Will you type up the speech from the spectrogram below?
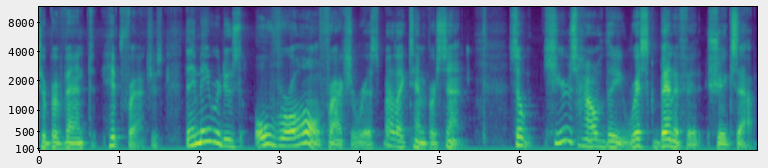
to prevent hip fractures, they may reduce overall fracture risk by like 10%. So here's how the risk-benefit shakes out.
